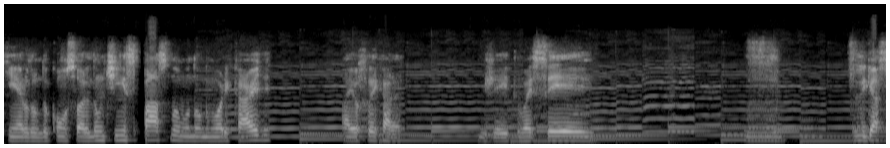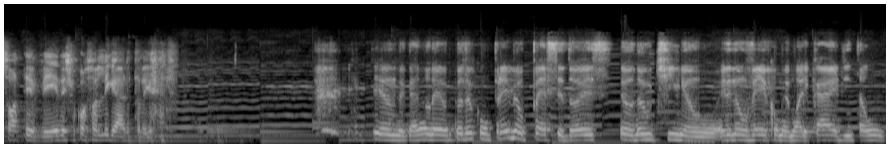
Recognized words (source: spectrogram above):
quem era o dono do console não tinha espaço no, no memory card. Aí eu falei, cara, o jeito vai ser desligar só a TV e deixar o console ligado, tá ligado? Entendo, cara. Eu lembro. Quando eu comprei meu PS2, eu não tinha o. Ele não veio com memory card, então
